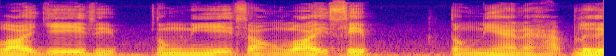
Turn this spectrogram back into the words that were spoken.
220 ตรงนี้ 210 ตรงเนี้ยนะครับ หรือ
